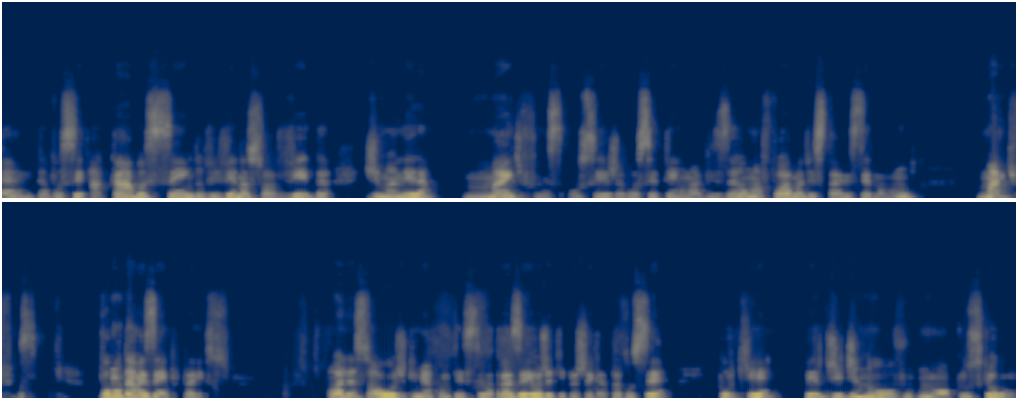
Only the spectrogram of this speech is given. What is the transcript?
Né? Então, você acaba sendo, vivendo a sua vida de maneira mindfulness, ou seja, você tem uma visão, uma forma de estar e ser no mundo mindfulness. Vamos dar um exemplo para isso. Olha só hoje o que me aconteceu. Eu atrasei hoje aqui para chegar para você, porque perdi de novo um óculos que eu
